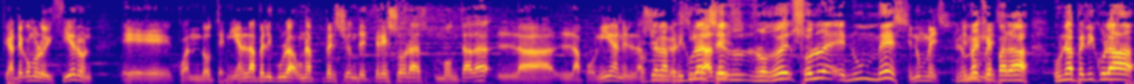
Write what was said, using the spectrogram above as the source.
Fíjate cómo lo hicieron. Eh, cuando tenían la película, una versión de tres horas montada, la, la ponían en las Porque la película se rodó solo en un mes. En un mes. En un mes, que para una película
